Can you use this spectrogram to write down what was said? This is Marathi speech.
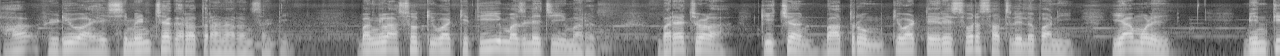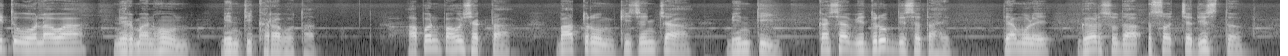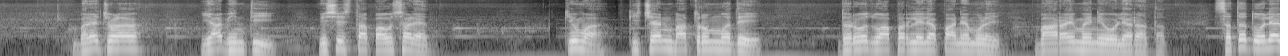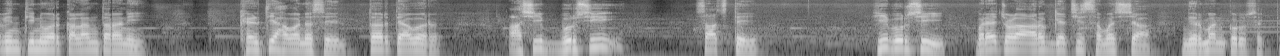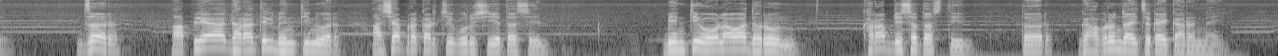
हा व्हिडिओ आहे सिमेंटच्या घरात राहणाऱ्यांसाठी. बंगला असो किंवा कितीही मजल्याची इमारत बऱ्याच वेळा किचन बाथरूम किंवा टेरेसवर साचलेलं पाणी यामुळे भिंतीत ओलावा निर्माण होऊन भिंती खराब होतात. आपण पाहू शकता बाथरूम किचनच्या भिंती कशा विद्रूप दिसत आहेत. त्यामुळे घरसुद्धा अस्वच्छ दिसतं. बऱ्याच वेळा या भिंती विशेषतः पावसाळ्यात किंवा किचन बाथरूममध्ये दररोज वापरलेल्या पाण्यामुळे बाराही महिने ओल्या राहतात. सतत ओल्या भिंतींवर कालांतराने खेळती हवा नसेल तर त्यावर अशी बुरशी साचते. ही बुरशी बऱ्याच वेळा आरोग्याची समस्या निर्माण करू शकते. जर आपल्या घरातील भिंतींवर अशा प्रकारची बुरशी येत असेल भिंती ओलावा धरून खराब दिसत असतील तर घाबरून जायचं काही कारण नाही.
